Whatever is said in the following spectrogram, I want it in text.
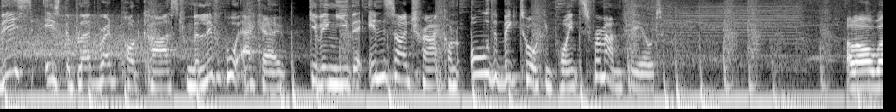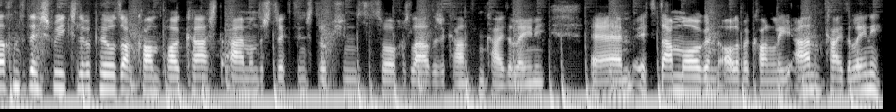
This is the Blood Red podcast from the Liverpool Echo, giving you the inside track on all the big talking points from Anfield. Hello, welcome to this week's Liverpool.com podcast. I'm under strict instructions to talk as loud as I can from Kai Delaney. Um, it's Dan Morgan, Oliver Connolly, and Kai Delaney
